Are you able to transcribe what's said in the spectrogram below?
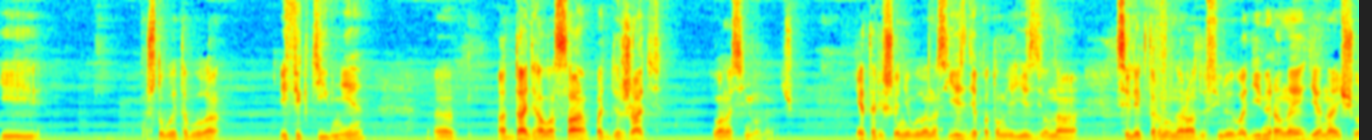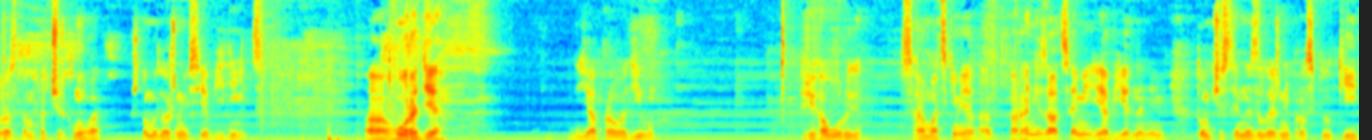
и чтобы это было эффективнее, э, отдать голоса, поддержать Ивана Семеновича. Это решение было на съезде, потом я ездил на селекторную нараду с Юлией Владимировной, где она еще раз там подчеркнула, что мы должны все объединиться. А, В городе я проводил переговоры з громадськими а- організаціями і об'єднаннями, в тому числі незалежні профспілки,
